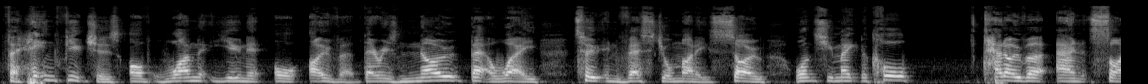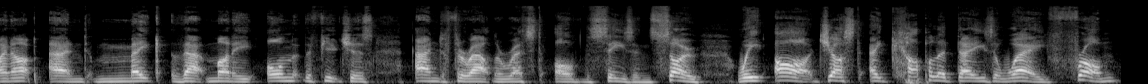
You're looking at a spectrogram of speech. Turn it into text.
for hitting futures of one unit or over. There is no better way to invest your money. So once you make the call, head over and sign up and make that money on the futures and throughout the rest of the season. So we are just a couple of days away from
